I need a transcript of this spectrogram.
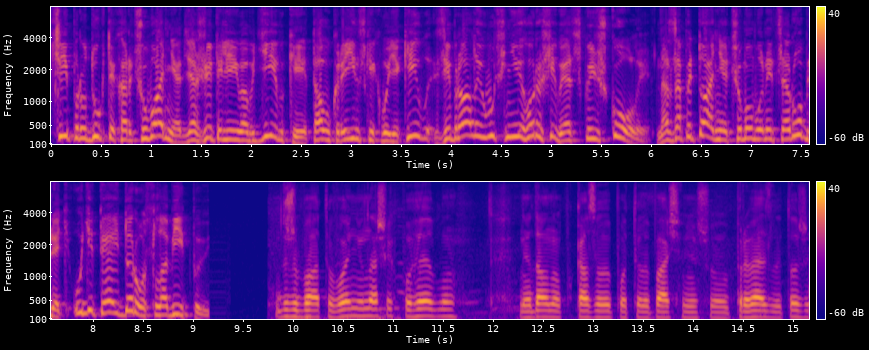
Ці продукти харчування для жителів Авдіївки та українських вояків зібрали учні Горошівецької школи. На запитання, чому вони це роблять, у дітей доросла відповідь. Дуже багато воїнів наших погибло. Недавно показували по телебаченню, що привезли теж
